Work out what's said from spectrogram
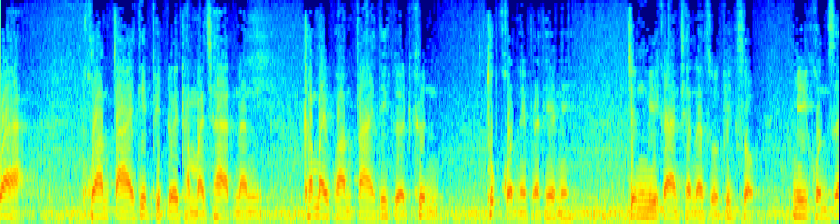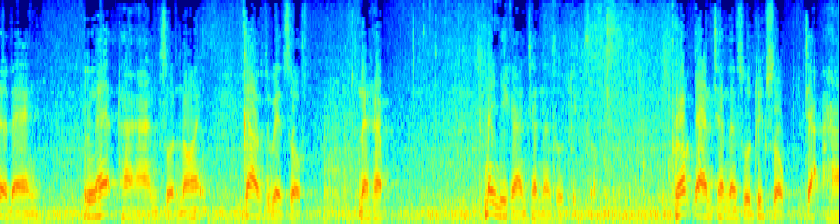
ว่าความตายที่ผิดโดยธรรมชาตินั้นทำไมความตายที่เกิดขึ้นทุกคนในประเทศนี้ จึงมีการชนสูตรพลิกศพ มีคนเสื้อแดงและทหารส่วนน้อย 91ศพนะครับ ไม่มีการชันสูตรพลิกศพ เพราะการชันสูตรพลิกศพจะหา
